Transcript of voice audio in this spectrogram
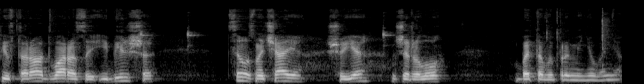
півтора-два рази і більше, це означає, що є джерело бета-випромінювання.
